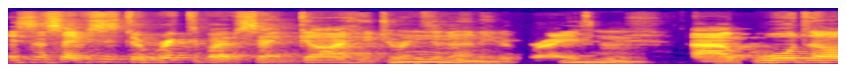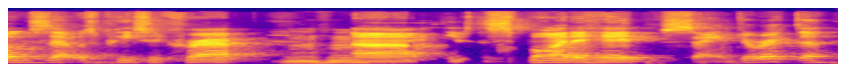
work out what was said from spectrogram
I was gonna say this is directed by the same guy who directed Mm. Only the Brave. Mm. Uh, War Dogs, that was a piece of crap. Mhm. Um, he was the Spiderhead, same director,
